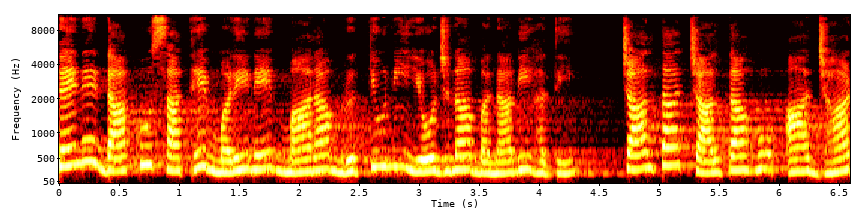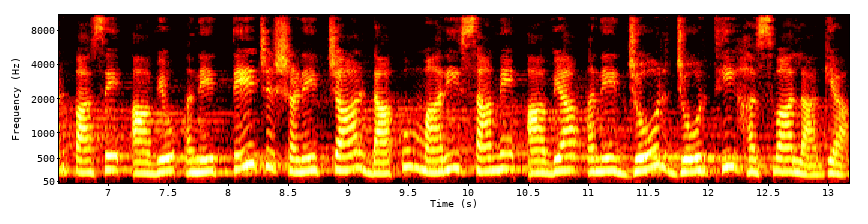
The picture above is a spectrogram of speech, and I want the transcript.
તેને ડાકુ સાથે મળીને મારા મૃત્યુની યોજના બનાવી હતી. ચાલતા ચાલતા હું આ ઝાડ પાસે આવ્યો અને તે જ ક્ષણે ચાર ડાકુ મારી સામે આવ્યા અને જોર જોરથી હસવા લાગ્યા.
